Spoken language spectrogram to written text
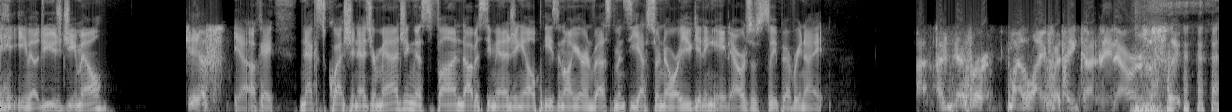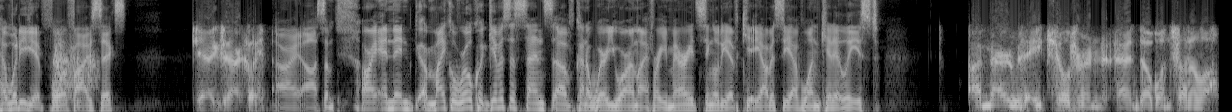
Email. Do you use Gmail? Yes. Yeah. Okay. Next question. As you're managing this fund, obviously managing LPs and all your investments, yes or no, are you getting eight hours of sleep every night? I, I've never in my life, I think, gotten eight hours of sleep. what do you get? Four, five, six? yeah, exactly. All right, awesome. All right, and then uh, Michael, real quick, give us a sense of kind of where you are in life. Are you married, single? Do you have kids? You obviously have one kid at least. I'm married with eight children and uh, one son-in-law.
